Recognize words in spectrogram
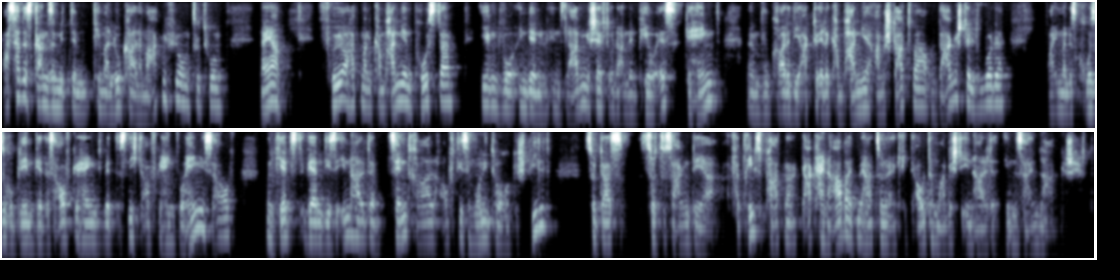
Was hat das Ganze mit dem Thema lokale Markenführung zu tun? Naja, früher hat man Kampagnenposter irgendwo in den, ins Ladengeschäft oder an den POS gehängt, ähm, wo gerade die aktuelle Kampagne am Start war und dargestellt wurde. War immer das große Problem, wird es aufgehängt, wird es nicht aufgehängt, wo hänge ich es auf? Und jetzt werden diese Inhalte zentral auf diese Monitore gespielt, sodass sozusagen der Vertriebspartner gar keine Arbeit mehr hat, sondern er kriegt automatisch die Inhalte in sein Ladengeschäft.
